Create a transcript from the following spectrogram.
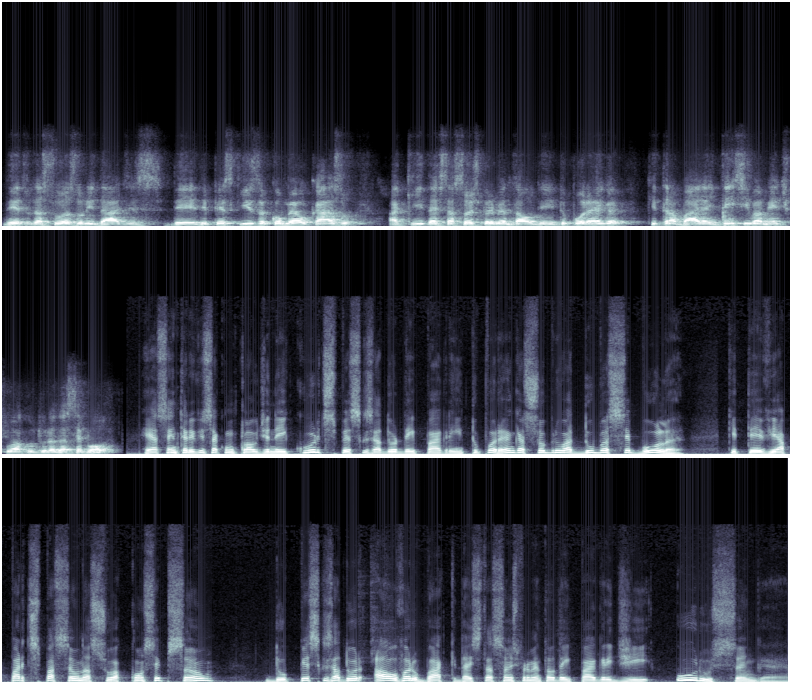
dentro das suas unidades de, de pesquisa, como é o caso aqui da Estação Experimental de Ituporanga, que trabalha intensivamente com a cultura da cebola. Essa é entrevista com Claudinei Curtis, pesquisador da IPAGRE em Tuporanga, sobre o aduba cebola, que teve a participação na sua concepção do pesquisador Álvaro Bach, da Estação Experimental da IPAGRE de Uruçanga.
